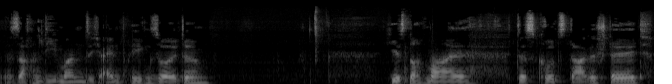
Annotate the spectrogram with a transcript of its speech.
Sachen, die man sich einprägen sollte. Hier ist nochmal das kurz dargestellt.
